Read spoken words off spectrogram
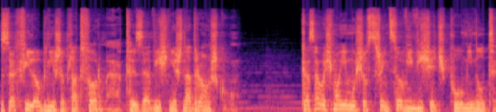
Za chwilę obniżę platformę, a ty zawiśniesz na drążku. Kazałeś mojemu siostrzeńcowi wisieć pół minuty.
